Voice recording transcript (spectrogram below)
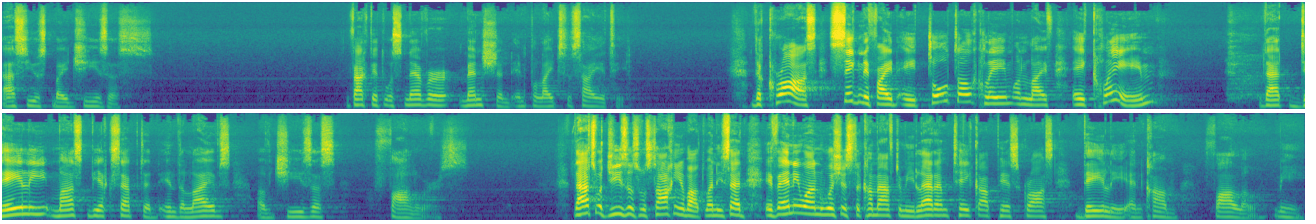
as used by Jesus. In fact, it was never mentioned in polite society. The cross signified a total claim on life, a claim that daily must be accepted in the lives of Jesus' followers. That's what Jesus was talking about when he said, If anyone wishes to come after me, let him take up his cross daily and come follow me.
